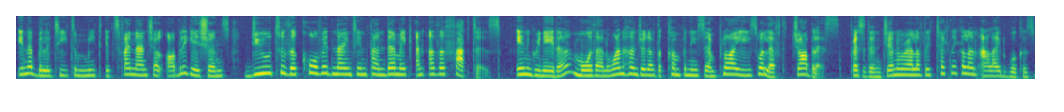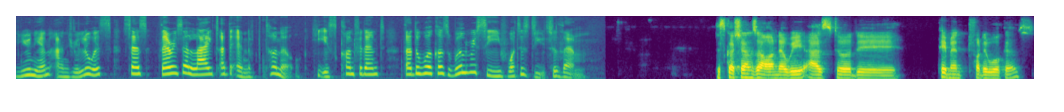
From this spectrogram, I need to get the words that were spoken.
inability to meet its financial obligations due to the COVID 19 pandemic and other factors. In Grenada, more than 100 of the company's employees were left jobless. President General of the Technical and Allied Workers Union, Andre Lewis, says there is a light at the end of the tunnel. He is confident that the workers will receive what is due to them. Discussions are underway as to the payment for the workers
